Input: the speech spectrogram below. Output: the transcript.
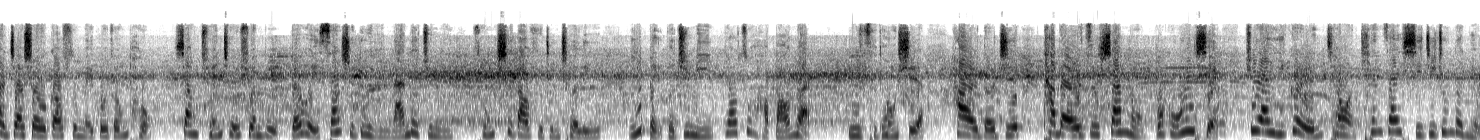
尔教授告诉美国总统，向全球宣布北纬三十度以南的居民从赤道附近撤离，以北的居民要做好保暖。与此同时，哈尔得知他的儿子山姆不顾危险，居然一个人前往天灾袭击中的纽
